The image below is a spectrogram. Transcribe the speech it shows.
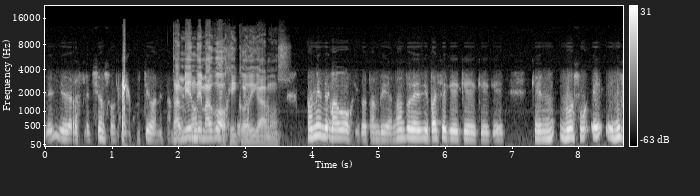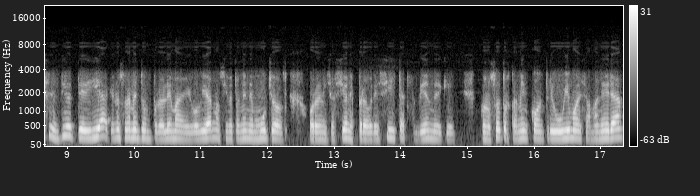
de, de, reflexión sobre las cuestiones. También, demagógico, digamos. También demagógico también, ¿no? Entonces me parece que, que, que, que no es, eh, en ese sentido te diría que no es solamente un problema del gobierno, sino también de muchas organizaciones progresistas también, de que con nosotros también contribuimos de esa manera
